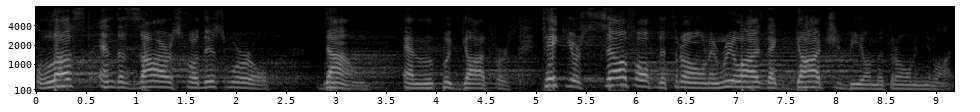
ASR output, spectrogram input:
lust and desires for this world down and put God first. Take yourself off the throne and realize that God should be on the throne in your life.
